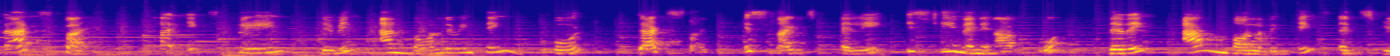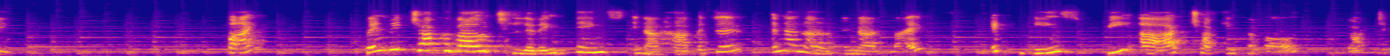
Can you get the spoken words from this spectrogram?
that's why I explained living and non-living thing before that slide. इस slide से पहले इसलिए मैंने आपको living and non-living things explain. Fine. When we talk about living things in our habitat and in our, in our life, it means we are talking about biotic.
